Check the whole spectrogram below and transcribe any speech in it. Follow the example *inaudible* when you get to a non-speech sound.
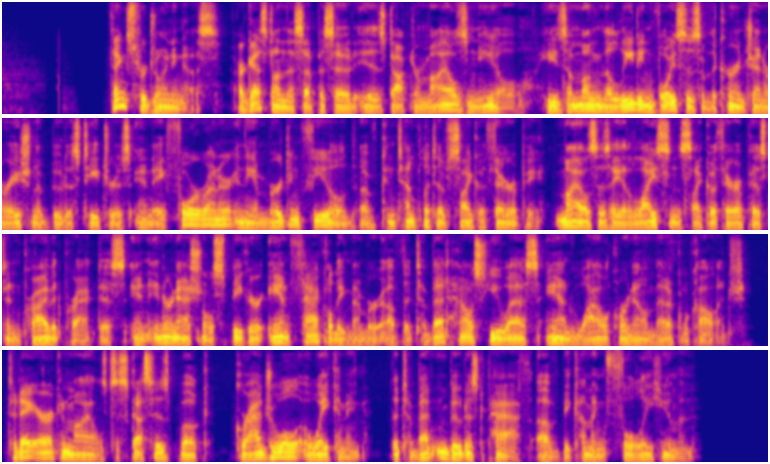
Thanks for joining us. Our guest on this episode is Dr. Miles Neale. He's among the leading voices of the current generation of Buddhist teachers and a forerunner in the emerging field of contemplative psychotherapy. Miles is a licensed psychotherapist in private practice, an international speaker, and faculty member of the Tibet House US and Weill Cornell Medical College. Today, Eric and Miles discuss his book, Gradual Awakening The Tibetan Buddhist Path of Becoming Fully Human.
